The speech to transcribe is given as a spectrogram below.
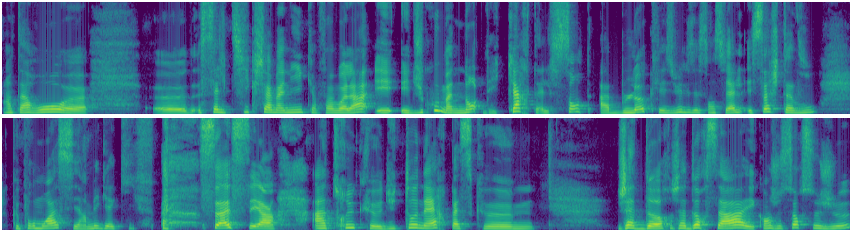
Un tarot euh, euh, celtique, chamanique, enfin voilà. Et, du coup, maintenant, les cartes, elles sentent à bloc les huiles essentielles. Et ça, je t'avoue que pour moi, c'est un méga kiff. ça, c'est un, truc euh, du tonnerre parce que J'adore, j'adore ça. Et quand je sors ce jeu,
